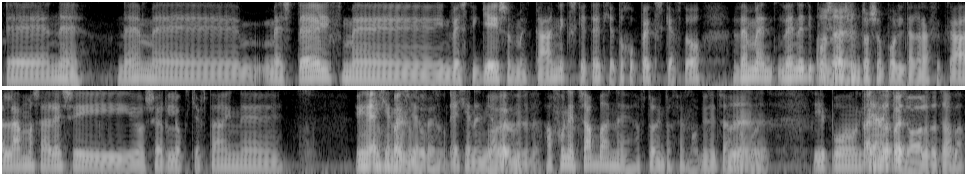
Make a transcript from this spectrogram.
Ε, ναι, ναι, με, με stealth, με investigation mechanics και τέτοια. Το έχω παίξει και αυτό. Δεν, με, δεν εντυπωσιάζουν ναι. τόσο πολύ τα γραφικά, αλλά άμα αρέσει ο Sherlock και αυτά είναι. είναι έχει, ένα ενδιαφέρον. έχει ένα ενδιαφέρον. Αφού είναι τσάμπα, ναι, αυτό είναι το θέμα. Είναι τσάμπα. Ναι, ναι. Λοιπόν, και δεν παίζω όλα τα τσάμπα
